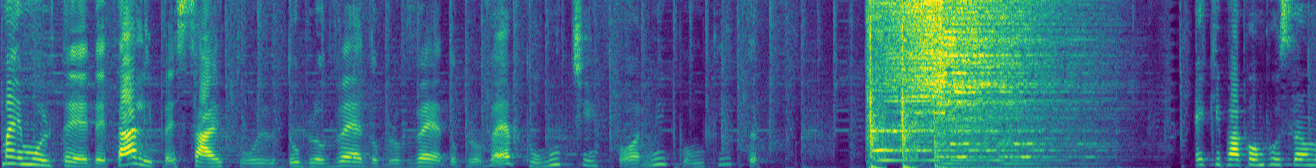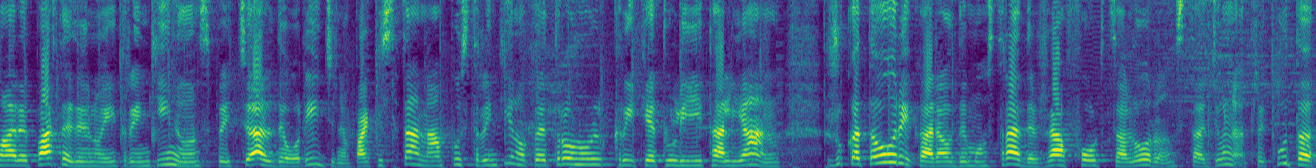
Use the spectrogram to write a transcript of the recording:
Mai multe detalii pe site-ul www.informi.it. Echipa compusă în mare parte de noi trentini, în special de origine pakistan, a pus Trentino pe tronul cricketului italian. Jucătorii care au demonstrat deja forța lor în stagiunea trecută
